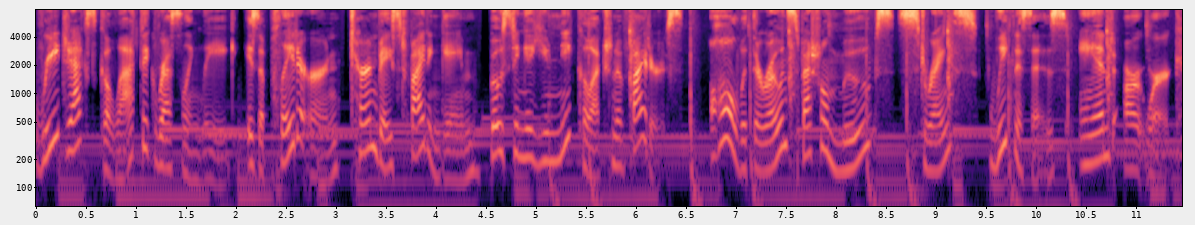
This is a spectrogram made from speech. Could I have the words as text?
Wrejects Galactic Wrestling League is a play to earn, turn based fighting game boasting a unique collection of fighters, all with their own special moves, strengths, weaknesses, and artwork.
